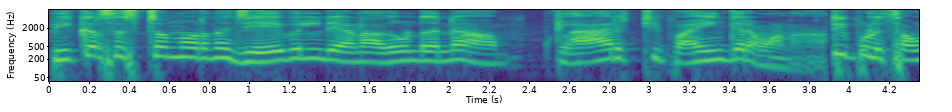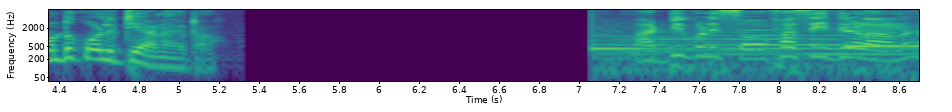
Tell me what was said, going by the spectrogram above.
സ്പീക്കർ സിസ്റ്റം എന്ന് പറഞ്ഞാൽ ജേബിലിന്റെ ആണ് അതുകൊണ്ട് തന്നെ ക്ലാരിറ്റി ഭയങ്കരമാണ്. അടിപൊളി സൗണ്ട് ക്വാളിറ്റിയാണ് കേട്ടോ. അടിപൊളി സോഫ സീറ്റുകളാണ്.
